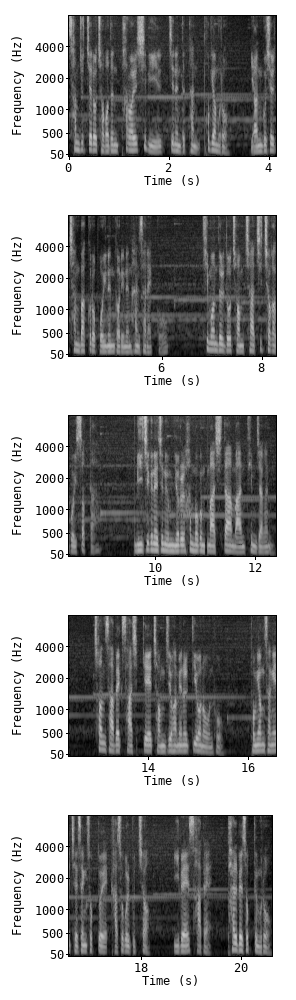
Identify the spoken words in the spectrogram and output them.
3주째로 접어든 8월 12일 찌는 듯한 폭염으로 연구실 창밖으로 보이는 거리는 한산했고 팀원들도 점차 지쳐가고 있었다. 미지근해진 음료를 한 모금 마시다 만 팀장은 1440개의 정지 화면을 띄워놓은 후 동영상의 재생 속도에 가속을 붙여 2배, 4배, 8배속 등으로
